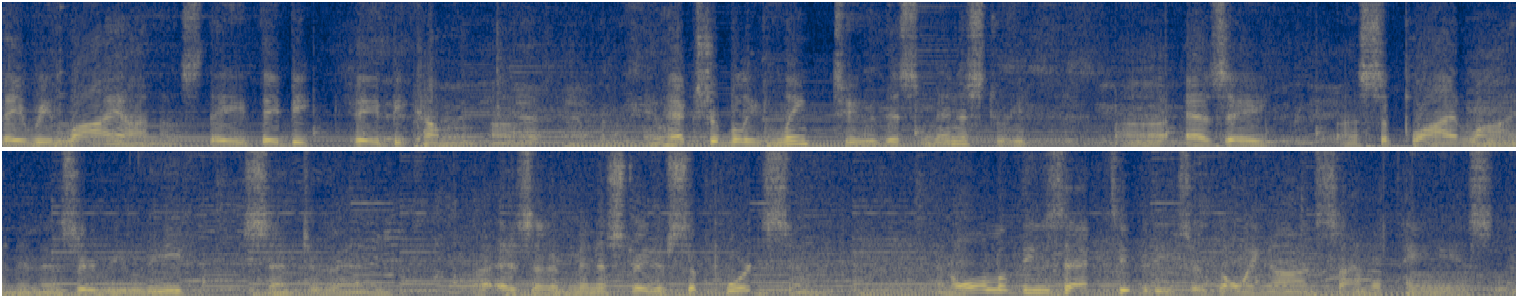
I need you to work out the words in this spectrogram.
they rely on us. They, they, be, they become uh, inexorably linked to this ministry uh, as a uh, supply line and as a relief center and as an administrative support center. And all of these activities are going on simultaneously.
